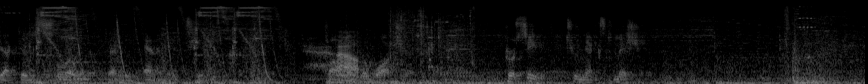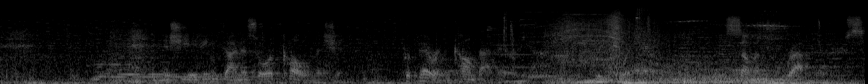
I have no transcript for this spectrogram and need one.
Objectives slower than the enemy team. Follow Ow. the Watcher. Proceed to next mission. Initiating dinosaur cull mission. Preparing combat area. Wait. Summoning raptors.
